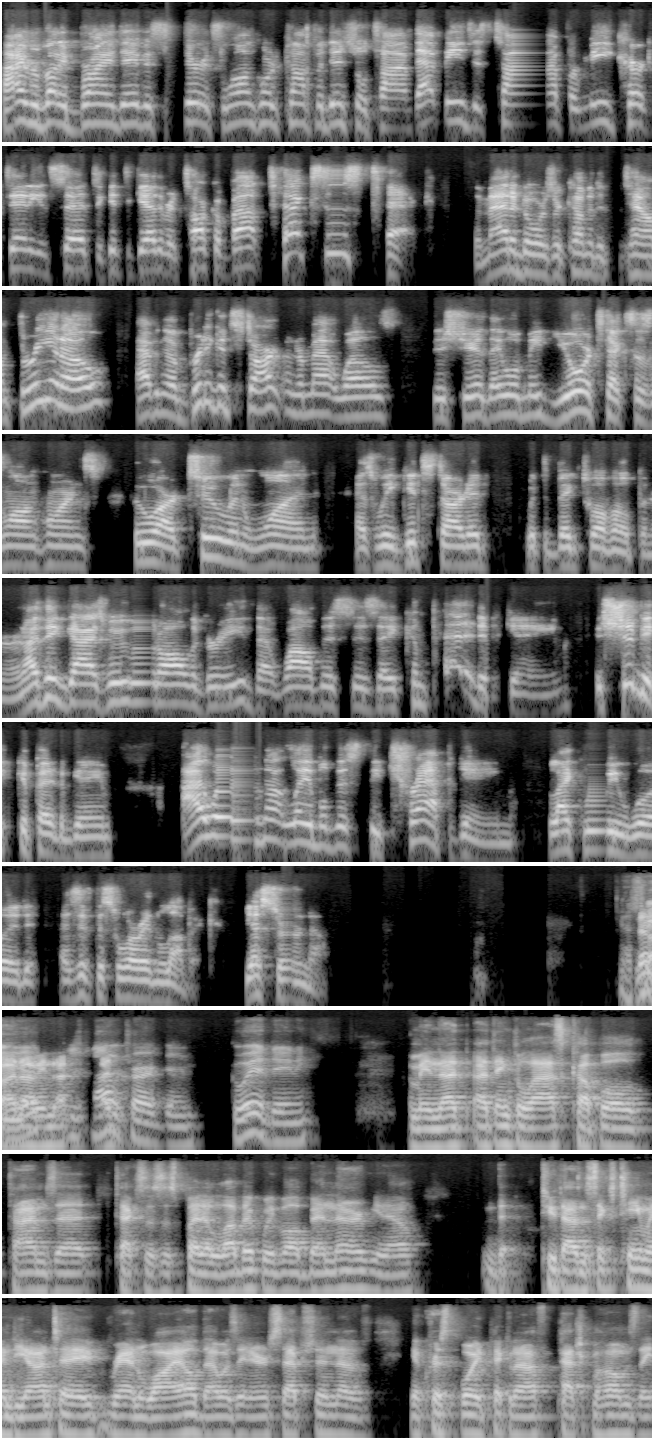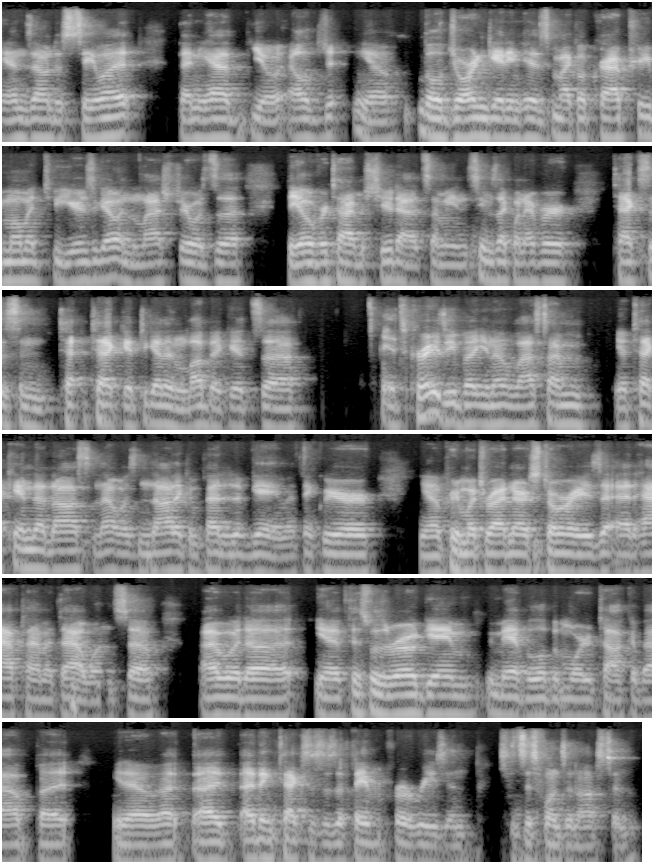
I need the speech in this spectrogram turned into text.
Hi, everybody. Brian Davis here. It's Longhorn Confidential time. That means it's time for me, Kirk, Danny, and Ced to get together and talk about Texas Tech. The Matadors are coming to town 3 0, having a pretty good start under Matt Wells this year. They will meet your Texas Longhorns, who are 2 and 1, as we get started with the Big 12 opener. And I think, guys, we would all agree that while this is a competitive game, it should be a competitive game. I would not label this the trap game like we would as if this were in Lubbock? Yes or no? Yes, no, I, I mean, it's not I, a trap game. Go ahead, Danny. I mean, that I think the last couple times that Texas has played at Lubbock, we've all been there. You know, the 2016 when D'Onta ran wild, that was an interception of you know Kris Boyd picking off Patrick Mahomes the end zone to seal it. Then you had you know LJ, you know Lil'Jordan getting his Michael Crabtree moment two years ago, and then last year was the the overtime shootouts. I mean, it seems like whenever Texas and te- Tech get together in Lubbock, it's uh it's crazy. But you know, last time you know Tech came down to Austin, that was not a competitive game. I think we were you know pretty much riding our stories at, at halftime at that one. So I would uh you know if this was a road game, we may have a little bit more to talk about, but. You know, I, I, I think Texas is a favorite for a reason since this one's in Austin.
